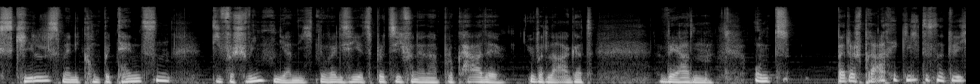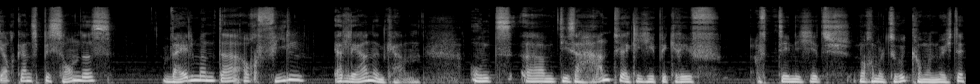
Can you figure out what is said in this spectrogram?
Skills, meine Kompetenzen, die verschwinden ja nicht, nur weil sie jetzt plötzlich von einer Blockade überlagert werden. Und bei der Sprache gilt das natürlich auch ganz besonders, weil man da auch viel erlernen kann. Und ähm, dieser handwerkliche Begriff, auf den ich jetzt noch einmal zurückkommen möchte,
